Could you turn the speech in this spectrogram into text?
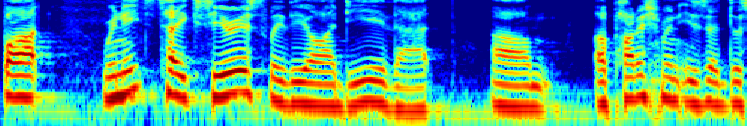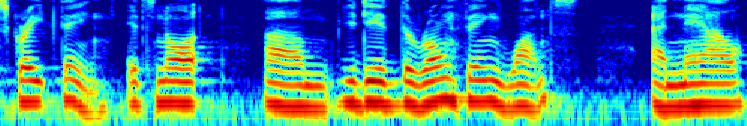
But we need to take seriously the idea that um, a punishment is a discrete thing. It's not um, you did the wrong thing once and now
